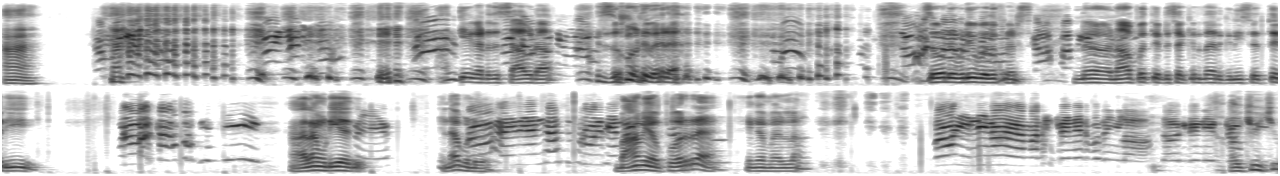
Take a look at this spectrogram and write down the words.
ஆ. அங்கேயே கிடந்து சாவுடா. ஜோனு வேற. ஜோனு முடிய போகுது ஃப்ரெண்ட்ஸ் இன்னும் நாற்பத்தி எட்டு செகண்ட் தான் இருக்கு. நீ செத்தடி. அதெல்லாம் முடியாது. என்ன பண்ணுவ? மாமியா போடுற எங்க மேலாம் ஐயோ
